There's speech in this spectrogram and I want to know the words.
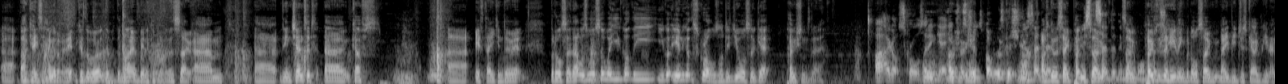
uh, okay, so hang on a minute because there were there, there might have been a couple of others. So um, uh, the enchanted uh, cuffs, uh, if they can do it, but also that was also where you got the you got you only got the scrolls, or did you also get potions there? I, I got scrolls. I didn't get any potions potions, but we, that's a good we said I was going to say po- we so. said that they So might want potions are healing, but also maybe just go. You know,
